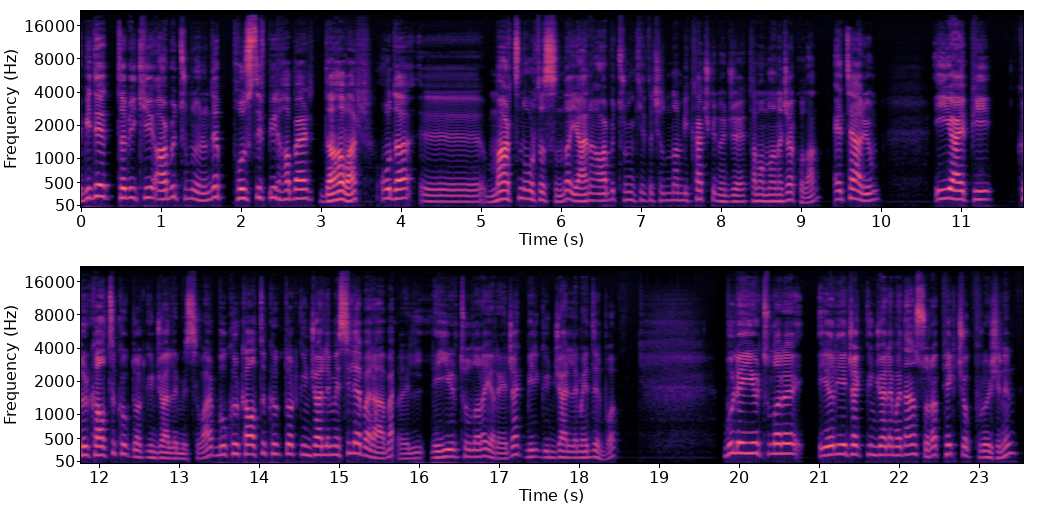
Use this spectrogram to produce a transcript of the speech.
e bir de tabii ki Arbitrum'un önünde pozitif bir haber daha var. O da e, Mart'ın ortasında yani Arbitrum'un kilit açılımından birkaç gün önce tamamlanacak olan Ethereum EIP 4644 güncellemesi var. Bu 4644 güncellemesiyle beraber e, Layer 2'lara yarayacak bir güncellemedir bu. Bu Layer 2'lara yarayacak güncellemeden sonra pek çok projenin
